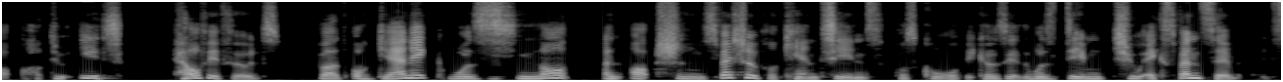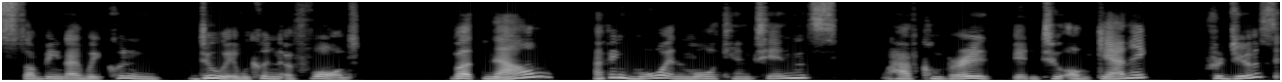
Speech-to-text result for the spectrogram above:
uh, to eat healthy foods, but organic was not an option, especially for canteens for school, because it was deemed too expensive. It's something that we couldn't do it, we couldn't afford. But now, I think more and more canteens have converted into organic produce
